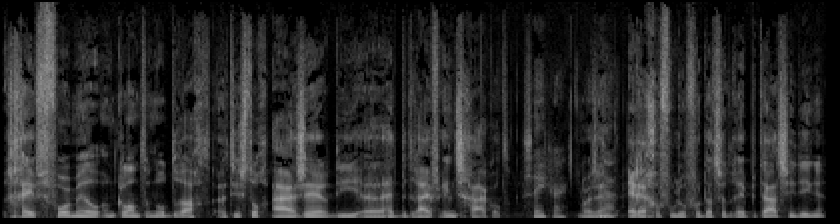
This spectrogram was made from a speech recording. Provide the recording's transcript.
geeft formeel een klant een opdracht, het is toch ASR die eh, het bedrijf inschakelt. zeker. We zijn Ja. erg gevoelig voor dat soort reputatiedingen.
